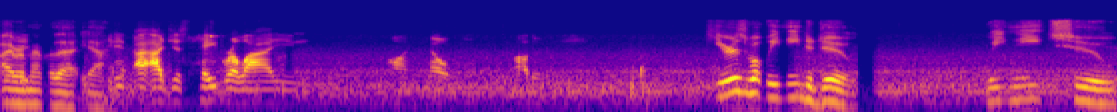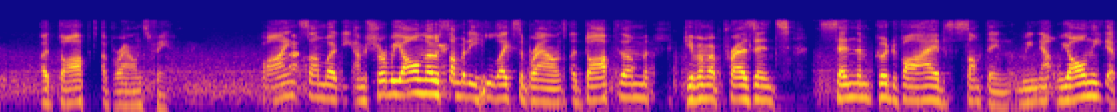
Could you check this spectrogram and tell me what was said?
I It- remember that. Yeah. it, I, I just hate relying on help from other teams. Here's what we need to do. We need to adopt a Browns fan. Find uh, somebody. I'm sure we all know somebody who likes the Browns. Adopt them, give them a present, send them good vibes, something. We not we all need to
